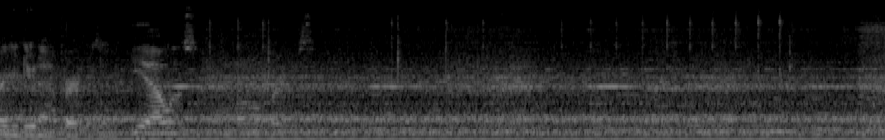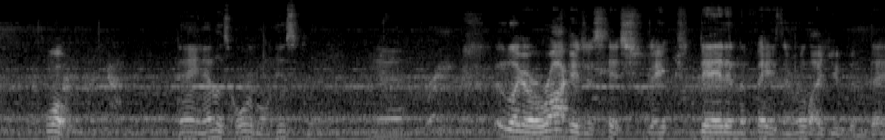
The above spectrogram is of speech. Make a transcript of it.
Or you doing it on purpose. huh? Yeah, I was on purpose. Whoa. Looks horrible on his screen. Yeah. It was like a rocket just hit straight dead in the face and realized you'd been dead.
